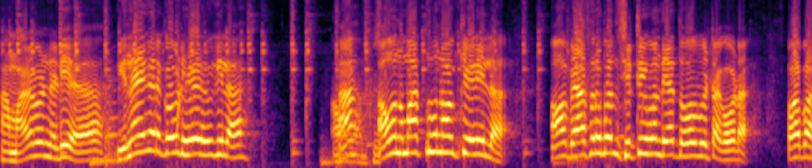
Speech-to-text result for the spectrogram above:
ಹಾ ಮಾಡಬೇಡ ನಡಿಯ ವಿನಾಯಕರ ಗೌಡ್ ಹೇಳಿ ಹೋಗಿಲ್ಲ. ಹಾ ಅವನ ಮಾತು ನಾವು ಕೇಳಿಲ್ಲ. ಅವ ಬ್ಯಾಸರು ಬಂದು ಸಿಟ್ಟಿಗೆ ಬಂದು ಎದ್ದು ಹೋಗ್ಬಿಟ್ಟ ಗೌಡ. ಬಾ ಬಾ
